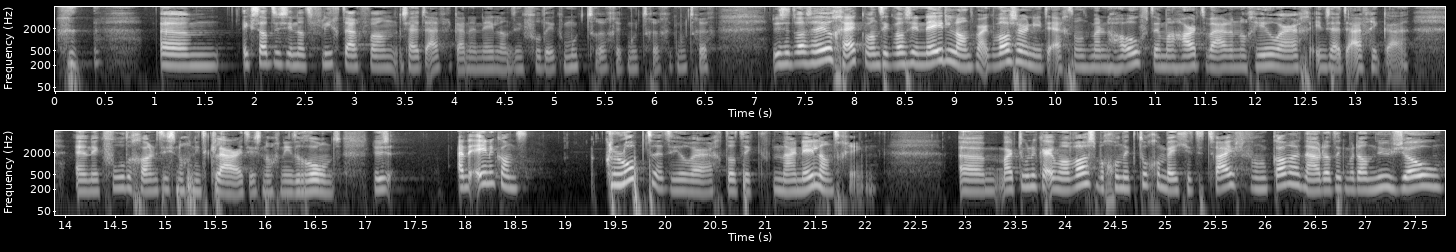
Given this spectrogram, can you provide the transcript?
um, ik zat dus in dat vliegtuig van Zuid-Afrika naar Nederland. Ik voelde, ik moet terug, ik moet terug, ik moet terug. Dus het was heel gek, want ik was in Nederland, maar ik was er niet echt. Want mijn hoofd en mijn hart waren nog heel erg in Zuid-Afrika. En ik voelde gewoon, het is nog niet klaar, het is nog niet rond. Dus aan de ene kant klopte het heel erg dat ik naar Nederland ging. Um, maar toen ik er eenmaal was, begon ik toch een beetje te twijfelen van hoe kan het nou dat ik me dan nu zo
